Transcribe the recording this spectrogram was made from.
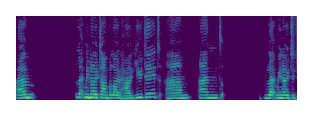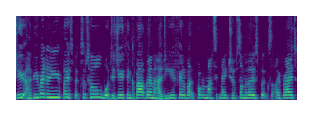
Um, let me know down below how you did um, and let me know, did you have you read any of those books at all? What did you think about them? How do you feel about the problematic nature of some of those books that I've read?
